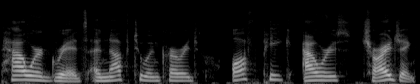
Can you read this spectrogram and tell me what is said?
power grids, enough to encourage off peak hours charging.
